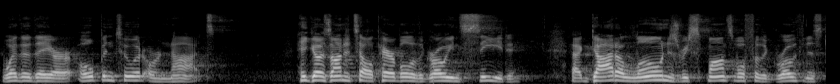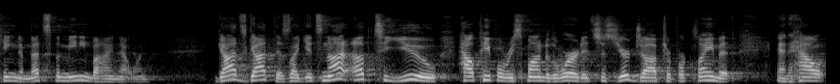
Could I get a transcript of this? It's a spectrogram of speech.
whether they are open to it or not. He goes on to tell a parable of the growing seed. Uh, God alone is responsible for the growth in his kingdom. That's the meaning behind that one. God's got this. Like, it's not up to you how people respond to the word, it's just your job to proclaim it. And how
